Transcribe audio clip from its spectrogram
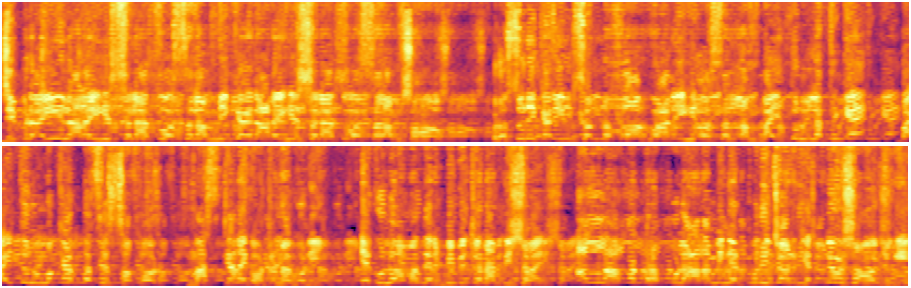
জিব্রাইল আলাইহিস সালাতু ওয়াস সালাম, মিকাইল আলাইহিস সালাতু ওয়াস সালাম সহ রাসূল করিম সাল্লাল্লাহু আলাইহি ওয়াসাল্লাম বাইতুল্লাহ থেকে বাইতুল মুকাদ্দাসের সফর, মাঝখানে ঘটনাগুলি, এগুলো আমাদের বিবেচনার বিষয়। আল্লাহ পাক রব্বুল আলামিনের পরিচয়ের ক্ষেত্রেও সহযোগী,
